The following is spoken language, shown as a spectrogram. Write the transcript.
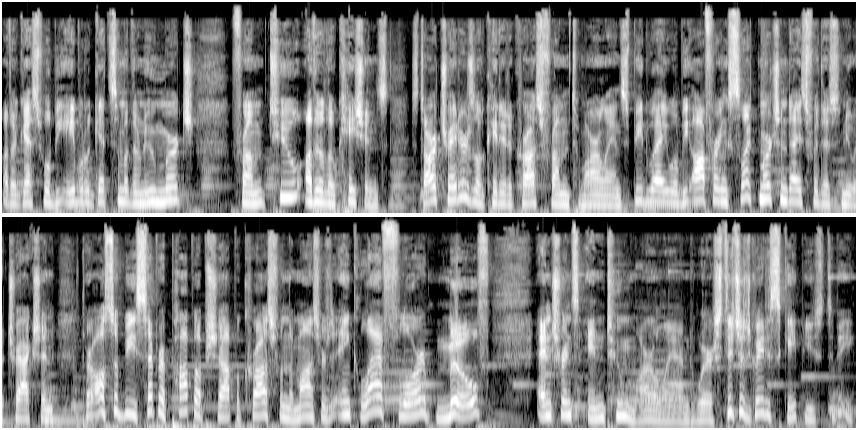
Other guests will be able to get some of the new merch from two other locations. Star Traders, located across from Tomorrowland Speedway, will be offering select merchandise for this new attraction. There'll also be a separate pop up shop across from the Monsters Inc. Laugh Floor, MILF, entrance into Tomorrowland, where Stitch's Great Escape used to be.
